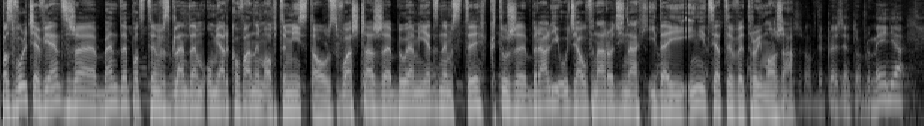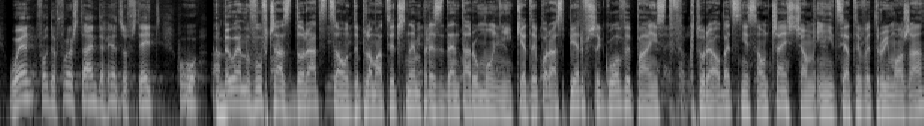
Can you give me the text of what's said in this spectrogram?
Pozwólcie więc, że będę pod tym względem umiarkowanym optymistą, zwłaszcza, że byłem jednym z tych, którzy brali udział w narodzinach idei inicjatywy Trójmorza. Byłem wówczas doradcą dyplomatycznym prezydenta Rumunii, kiedy po raz pierwszy głowy państw, które obecnie są częścią inicjatywy Trójmorza,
